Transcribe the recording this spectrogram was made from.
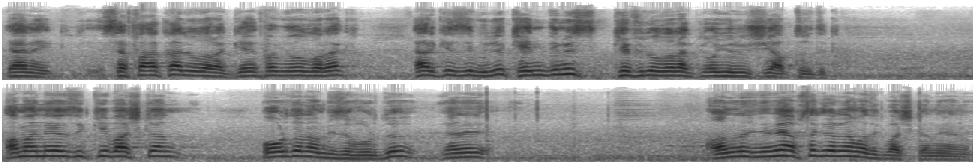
yani sefakal olarak, GFM olarak herkes de biliyor. Kendimiz kefil olarak o yürüyüşü yaptırdık. Ama ne yazık ki başkan oradan bizi vurdu. Yani ne yapsak öğrenemedik başkanı yani.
